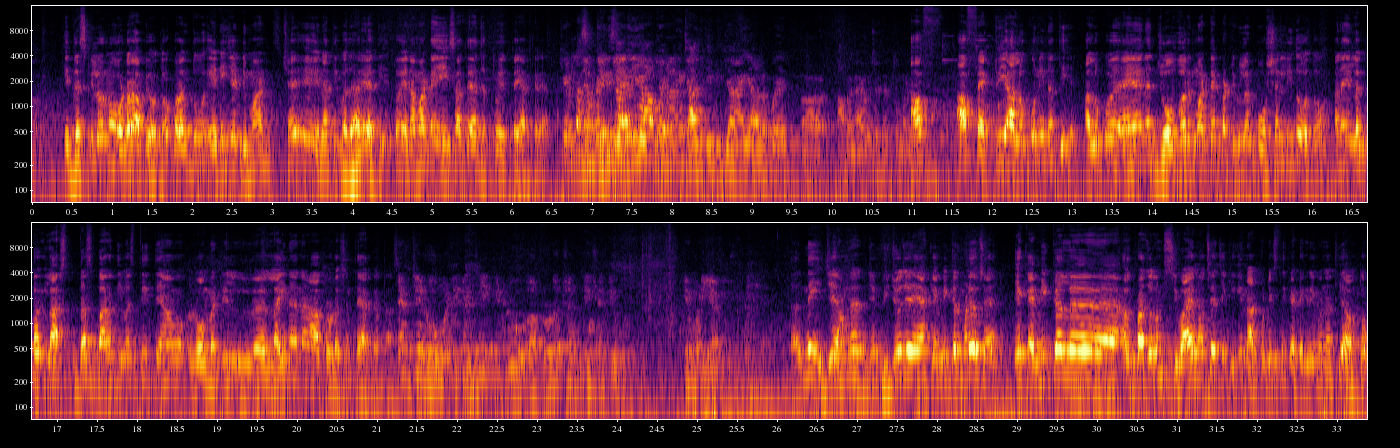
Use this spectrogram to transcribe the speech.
એ દસ કિલોનો ઓર્ડર આપ્યો હતો પરંતુ એની જે ડિમાન્ડ છે એ એનાથી વધારે હતી તો એના માટે એક સાથે આ જથ્થો એ તૈયાર કર્યા હતા. કેટલા સમયથી આ ફેક્ટરી ચાલતી હતી જ્યાં આ લોકોએ આ બનાવ્યો છે જથ્થો મળ્યો આ ફેક્ટરી આ લોકોની નથી. આ લોકોએ અહીંયા એને જોબ વર્ક માટે પર્ટિક્યુલર પોર્શન લીધો હતો અને લગભગ લાસ્ટ દસ બાર દિવસથી ત્યાં રો મટીરિયલ લઈને અને આ પ્રોડક્શન તૈયાર કરતા હતા. સાહેબ જે રો મટીરિયલ છે કેટલું પ્રોડક્શન થઈ શકે એવું હતું? મળી આવ્યું છે? નહીં જે અમને જે બીજો જે અહીંયા કેમિકલ મળ્યો છે એ કેમિકલ અલ્પ્રાઝોલમ સિવાયનો છે જે કે નાર્કોટિક્સની કેટેગરીમાં નથી આવતો.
